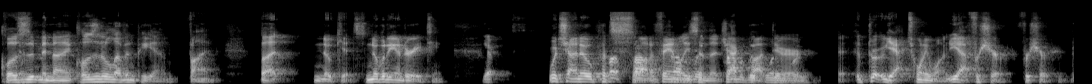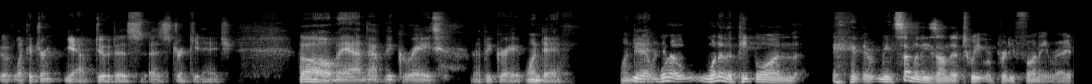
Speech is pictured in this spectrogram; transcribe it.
closes at midnight, closes at 11 p.m. Fine. But no kids, nobody under 18. Yep. Which I know puts probably, a lot of families probably, in the jackpot there. Uh, yeah, 21. Yeah, for sure. For sure. Like a drink. Yeah, do it as, as drinking age. Oh man, that'd be great. That'd be great. One day. One day. You know, one, of, one of the people on I mean, some of these on the tweet were pretty funny, right?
